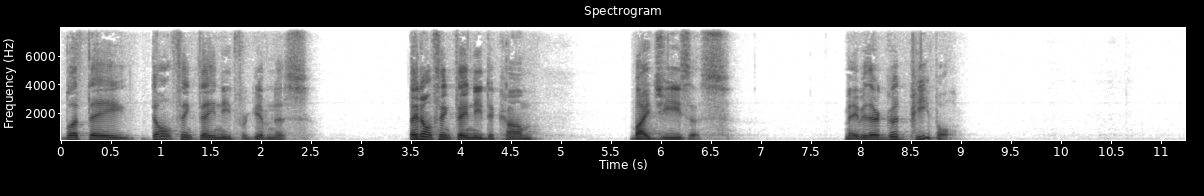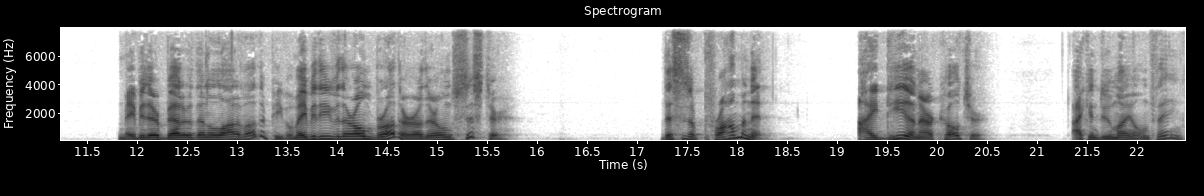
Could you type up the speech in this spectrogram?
but they don't think they need forgiveness. They don't think they need to come by Jesus. Maybe they're good people. Maybe they're better than a lot of other people. Maybe even their own brother or their own sister. This is a prominent idea in our culture. I can do my own thing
